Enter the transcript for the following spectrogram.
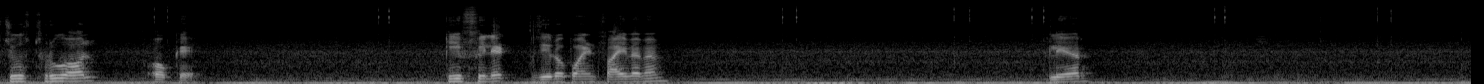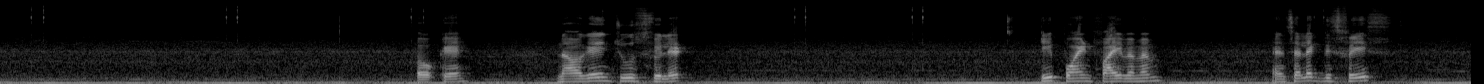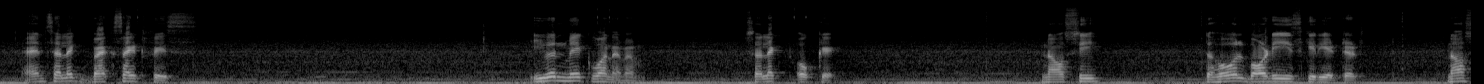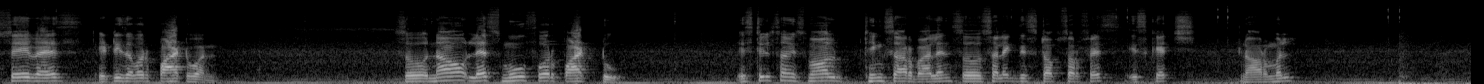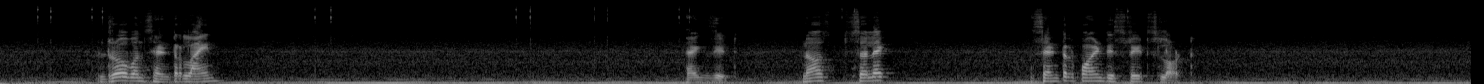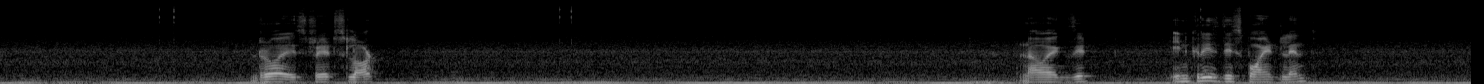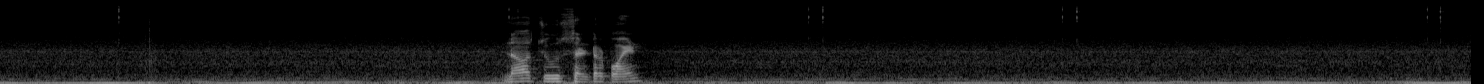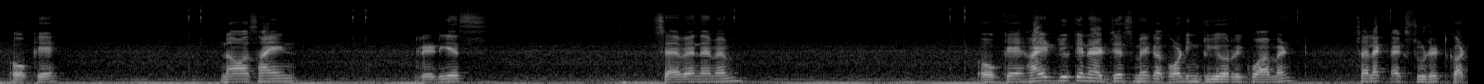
choose through all okay. की fillet 0.5 point mm. Clear okay. Now again choose fillet keep 0.5 mm and select this face and select backside face. Even make 1 mm select ok. Now see the whole body is created. Now save as it is our part 1 so now let's move for part 2 still some small things are balanced so select this top surface sketch normal. Draw one center line. Exit. Now select center point straight slot. Draw a straight slot now exit. Increase this point length. Now choose center point. Okay. Now assign radius 7 mm okay height you can adjust make according to your requirement. Select extruded cut.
